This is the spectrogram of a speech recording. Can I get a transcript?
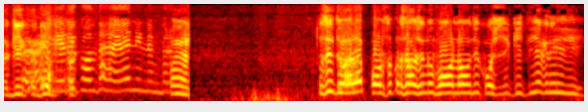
ਅੱਗੇ ਅੱਗੇ ਮੇਰੇ ਕੋਲ ਤਾਂ ਹੈ ਨਹੀਂ ਨੰਬਰ ਭੈਣ, ਤੁਸੀਂ ਦੁਬਾਰਾ ਪੁਲਿਸ ਪ੍ਰਸ਼ਾਸਨ ਨੂੰ ਫੋਨ ਲਾਉਣ ਦੀ ਕੋਸ਼ਿਸ਼ ਕੀਤੀ ਹੈ ਕਿ ਨਹੀਂ ਜੀ?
